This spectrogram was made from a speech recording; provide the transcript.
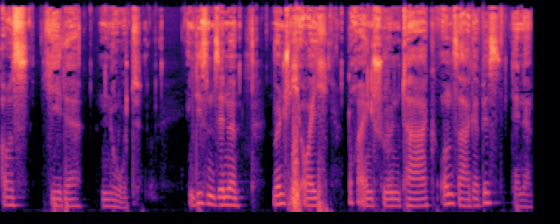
aus jeder Not. In diesem Sinne wünsche ich euch noch einen schönen Tag und sage bis denne.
